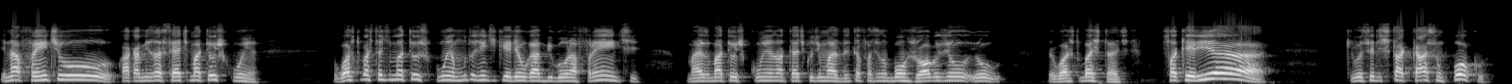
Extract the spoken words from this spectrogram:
E na frente, o, com a camisa 7, Matheus Cunha. Eu gosto bastante de Matheus Cunha. Muita gente queria o Gabigol na frente. Mas o Matheus Cunha no Atlético de Madrid está fazendo bons jogos e eu, eu, eu gosto bastante. Só queria que você destacasse um pouco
